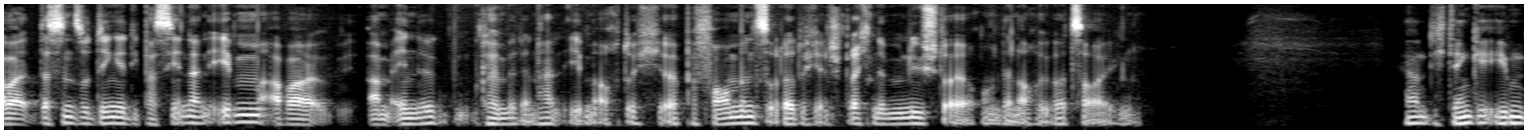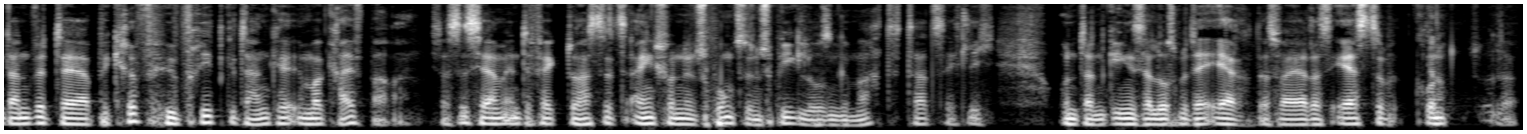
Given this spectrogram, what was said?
aber das sind so Dinge, die passieren dann eben, aber am Ende können wir dann halt eben auch durch Performance oder durch entsprechende Menüsteuerung dann auch überzeugen. Ja, und ich denke eben, dann wird der Begriff Hybridgedanke immer greifbarer. Das ist ja im Endeffekt, du hast jetzt eigentlich schon den Sprung zu den Spiegellosen gemacht, tatsächlich. Und dann ging es ja los mit der R. Das war ja das erste Grund oder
